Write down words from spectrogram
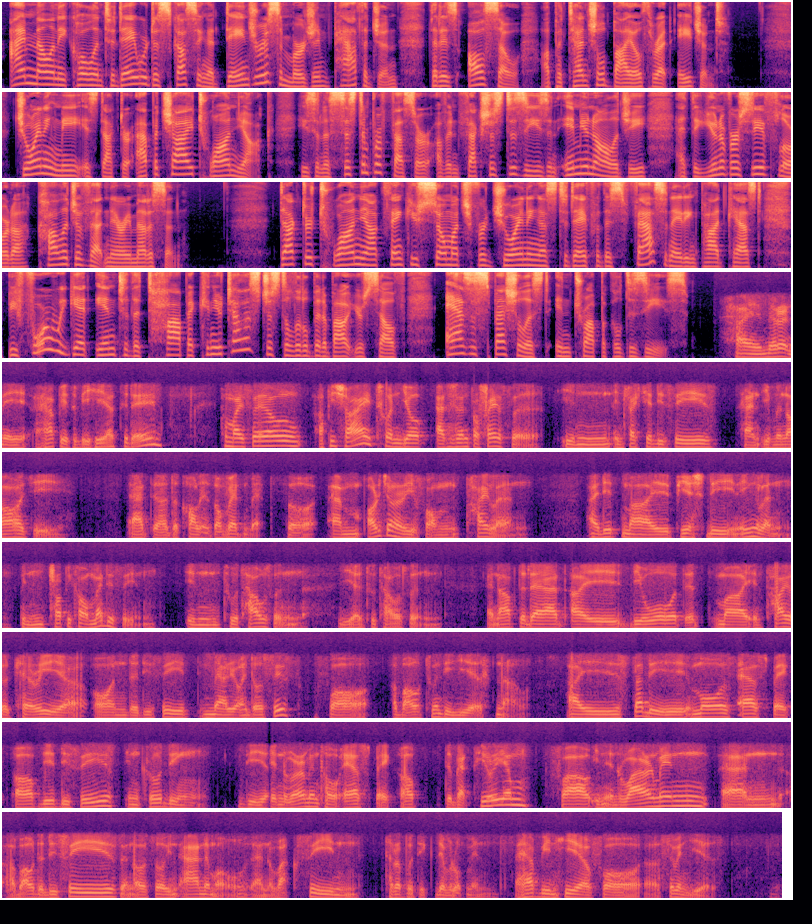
I'm Melanie Cole, and today we're discussing a dangerous emerging pathogen that is also a potential biothreat agent. Joining me is Dr. Apichai Tuanyok. He's an assistant professor of infectious disease and immunology at the University of Florida College of Veterinary Medicine. Dr. Tuanyok, thank you so much for joining us today for this fascinating podcast. Before we get into the topic, can you tell us just a little bit about yourself as a specialist in tropical disease? Hi, Melanie. Happy to be here today. For myself, Apichai Tuanyok, assistant professor in infectious disease and immunology at uh, the College of Vet Med. So I'm originally from Thailand I did my PhD in England in tropical medicine in 2000, year 2000. And after that, I devoted my entire career on the disease melioidosis for about 20 years now. I study most aspects of the disease, including the environmental aspect of the bacterium found in environment and about the disease and also in animals and vaccine therapeutic development. I have been here for uh, seven years.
